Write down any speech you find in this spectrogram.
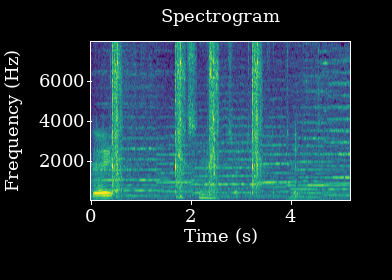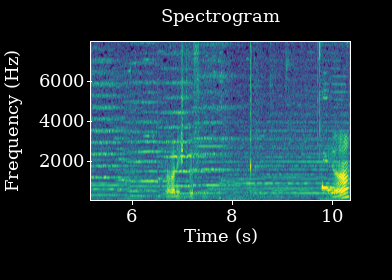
Okay, ja. Aber nicht öffnen. ne? Ja.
